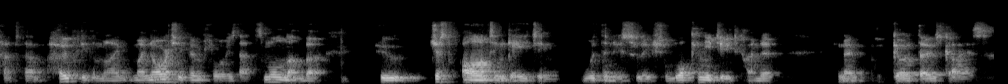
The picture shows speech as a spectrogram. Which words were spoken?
perhaps that, hopefully the mi- minority of employees, that small number who just aren't engaging with the new solution. What can you do to kind of, you know, go with those guys?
